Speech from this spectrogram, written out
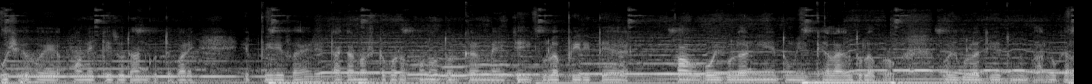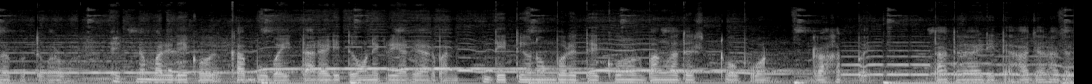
খুশি হয়ে অনেক কিছু দান করতে পারে। এই ফ্রি ফায়ারে টাকা নষ্ট করার কোনো দরকার নেই। যেইগুলো ফ্রিতে পাও, ওইগুলো নিয়ে তুমি খেলাধুলা করো। ওইগুলো দিয়ে তুমি ভালো খেলা করতে পারো। এক নম্বরে দেখো, কাব্বু ভাই, তার আইডিতে অনেক রেয়ার রেয়ার বান দ্বিতীয় নম্বরে দেখো, বাংলাদেশ টপ ওয়ান রাহাত ভাই। তাদের আইডিতে হাজার হাজার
